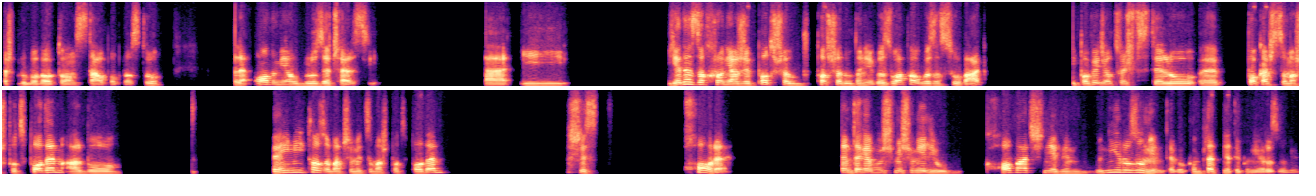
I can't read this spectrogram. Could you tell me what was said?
też próbował, to on stał po prostu. Ale on miał bluzę Chelsea. E, I jeden z ochroniarzy podszedł, podszedł do niego, złapał go za suwak i powiedział coś w stylu e, pokaż, co masz pod spodem, albo zdejmij to, zobaczymy, co masz pod spodem. To jest chore. Tak jakbyśmy się mieli chować, nie wiem, nie rozumiem tego, kompletnie tego nie rozumiem.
